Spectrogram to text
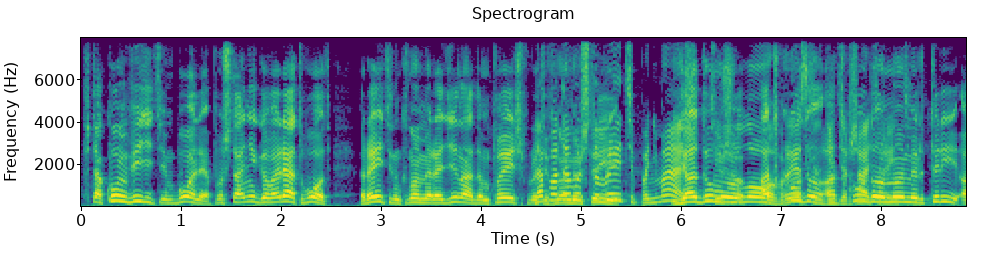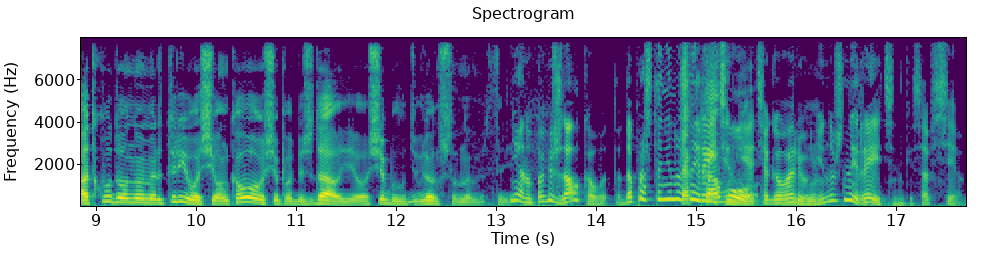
в таком виде тем более. Потому что они говорят, вот, рейтинг номер один Адам Пейдж Да против потому номер что три. в рейтинге, понимаешь, Я думаю, тяжело в откуда, рестлинге откуда он номер три? Откуда он номер три вообще? Он кого вообще побеждал? Я вообще был удивлен, что он номер три. Не, ну побеждал кого-то. Да просто не нужны Так рейтинги, кого? я тебе говорю. Ну. Не нужны рейтинги совсем.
